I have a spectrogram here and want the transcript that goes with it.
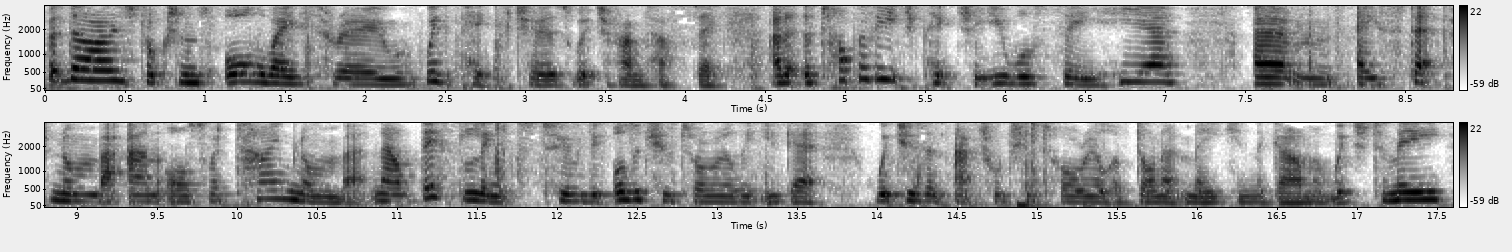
But there are instructions all the way through with pictures, which are fantastic. And at the top of each picture, you will see here um, a step number and also a time number. Now this links to the other tutorial that you get, which is an actual tutorial of Donna making the garment, which to me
